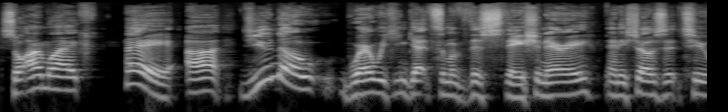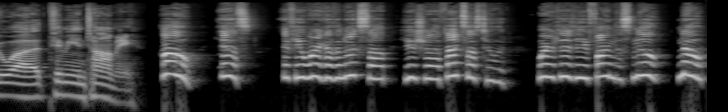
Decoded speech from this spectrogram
so I'm like, hey, uh, do you know where we can get some of this stationery? And he shows it to uh, Timmy and Tommy. Oh, yes. If you work at the Nook Stop, you should have access to it. Where did you find this note? No.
